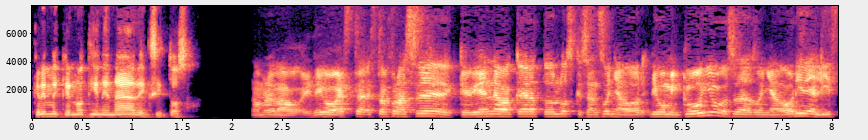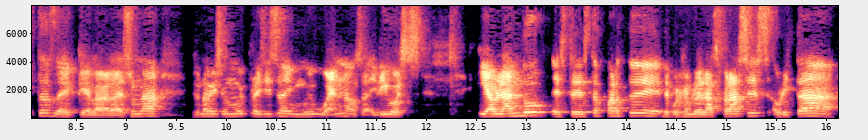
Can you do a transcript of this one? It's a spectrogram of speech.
créeme que no tiene nada de exitosa. No, hombre, digo, esta, esta frase que bien le va a caer a todos los que sean soñadores, digo, me incluyo, o sea, soñador, idealistas, de que la verdad es una, es una visión muy precisa y muy buena, o sea, y digo, es, y hablando este, de esta parte de, por ejemplo, de las frases, ahorita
